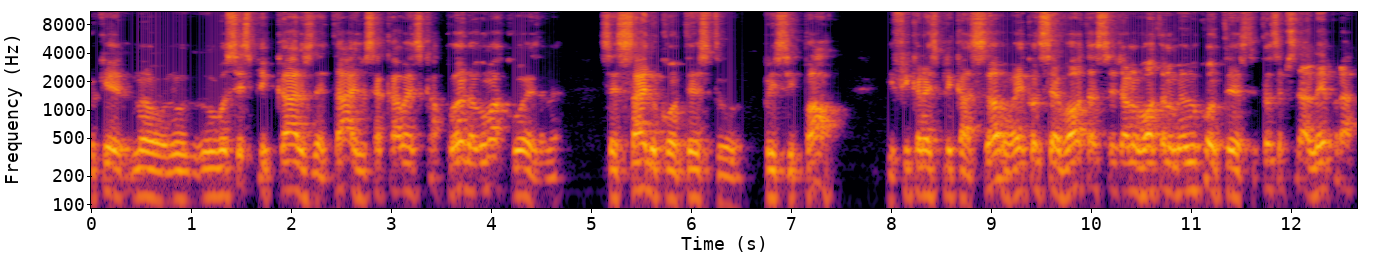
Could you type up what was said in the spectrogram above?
porque não, não, você explicar os detalhes, você acaba escapando alguma coisa, né? Você sai do contexto principal e fica na explicação, aí quando você volta, você já não volta no mesmo contexto. Então você precisa ler para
